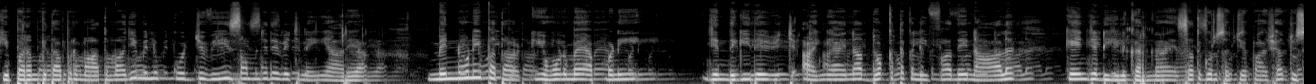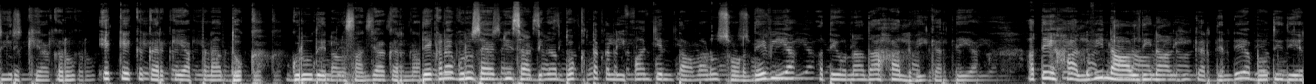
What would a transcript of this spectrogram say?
ਕਿ ਪਰਮਪਿਤਾ ਪਰਮਾਤਮਾ ਜੀ, ਮੈਨੂੰ ਕੁਝ ਵੀ ਸਮਝ ਦੇ ਵਿੱਚ ਨਹੀਂ ਆ ਰਿਹਾ। ਮੈਨੂੰ ਨਹੀਂ ਪਤਾ ਕਿ ਹੁਣ ਮੈਂ ਆਪਣੀ ਜ਼ਿੰਦਗੀ ਦੇ ਵਿੱਚ ਆਈਆਂ ਇਹਨਾਂ ਦੁੱਖ ਤਕਲੀਫਾਂ ਦੇ ਨਾਲ ਕਿੰਜ ਡੀਲ ਕਰਨਾ ਹੈ? ਸਤਿਗੁਰੂ ਸੱਚੇ ਪਾਤਸ਼ਾਹ, ਤੁਸੀਂ ਰੱਖਿਆ ਕਰੋ। ਇੱਕ ਇੱਕ ਕਰਕੇ ਆਪਣਾ ਦੁੱਖ ਗੁਰੂ ਦੇ ਨਾਲ ਸਾਂਝਾ ਕਰਨਾ। ਦੇਖਣਾ, ਗੁਰੂ ਸਾਹਿਬ ਜੀ ਸਾਡੀਆਂ ਦੁੱਖ ਤਕਲੀਫਾਂ, ਚਿੰਤਾਵਾਂ ਨੂੰ ਸੁਣਦੇ ਵੀ ਆ ਅਤੇ ਉਹਨਾਂ ਦਾ ਹੱਲ ਵੀ ਕਰਦੇ ਆ। ਅਤੇ ਹੱਲ ਵੀ ਨਾਲ ਦੀ ਨਾਲ ਹੀ ਕਰ ਦਿੰਦੇ ਆ। ਬਹੁਤੀ ਦੇਰ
